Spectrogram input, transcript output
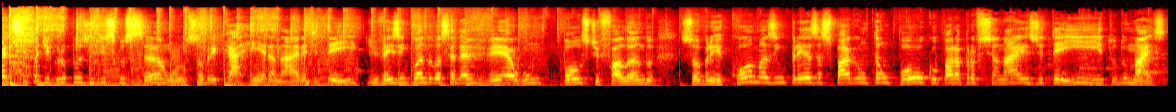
Participa de grupos de discussão ou sobre carreira na área de TI, de vez em quando você deve ver algum post falando sobre como as empresas pagam tão pouco para profissionais de TI e tudo mais.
